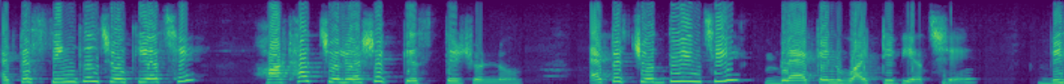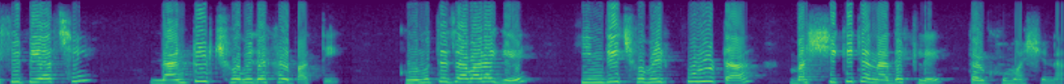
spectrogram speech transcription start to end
একটা সিঙ্গেল চৌকি আছে, হঠাৎ চলে আসা গেস্টদের জন্য। একটা চোদ্দ inch black and white TV আছে। বিসিপি আছে, নান্টুর ছবি দেখার বাতি। ঘুমোতে যাবার আগে হিন্দি ছবির পুরোটা বা শিকিটা না দেখলে তার ঘুম আসে না।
